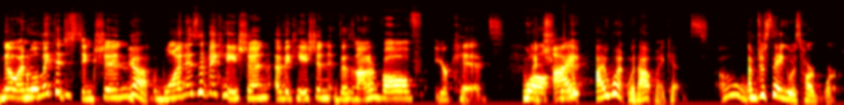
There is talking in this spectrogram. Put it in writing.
No, and we'll make the distinction. Yeah. One is a vacation. A vacation does not involve your kids. Well, I I went without my kids. Oh, I'm just saying it was hard work.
